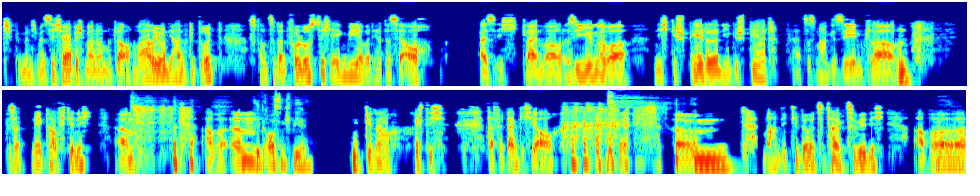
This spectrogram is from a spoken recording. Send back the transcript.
Ich bin mir nicht mehr sicher, habe ich meiner Mutter auch Mario in die Hand gedrückt. Das fand sie dann voll lustig irgendwie, aber die hat das ja auch, als ich klein war oder sie jünger war, nicht gespielt oder nie gespielt. Er hat es mal gesehen, klar, und gesagt, nee, kaufe ich dir nicht. Ähm, aber ähm, Geh draußen spielen. Genau, richtig. Dafür danke ich ihr auch. ähm, machen die Kinder heutzutage zu wenig. Aber äh,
